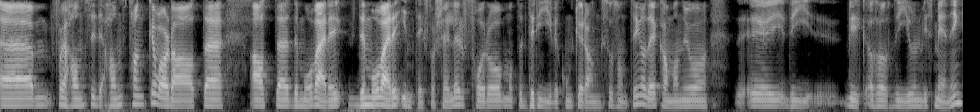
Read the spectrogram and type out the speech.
Um, for hans, hans tanke var da at, eh, at eh, det, må være, det må være inntektsforskjeller for å måtte drive konkurranse og sånne ting, og det kan man jo eh, det, virke- altså, de gir jo en viss mening.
